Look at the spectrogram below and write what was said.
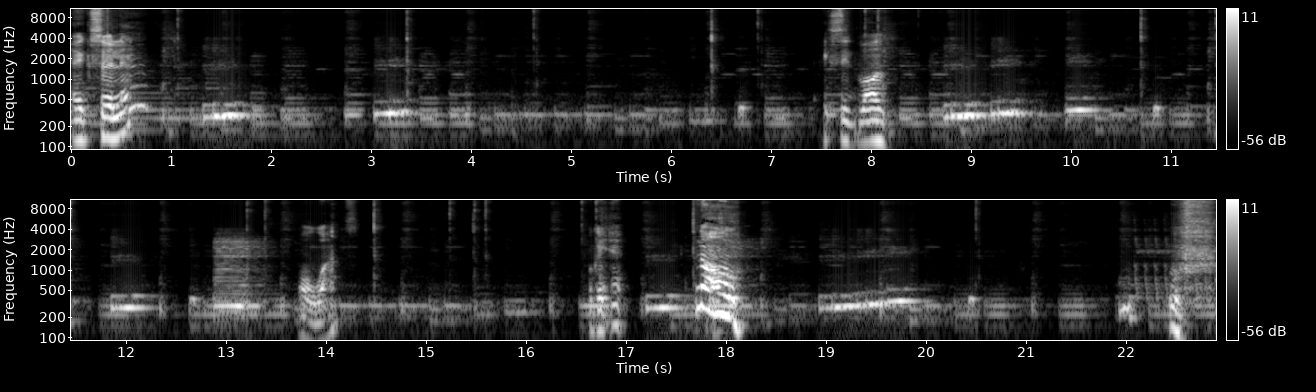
Excellent. Exit ball. Oh, what? Okay. eh. No! Oof.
